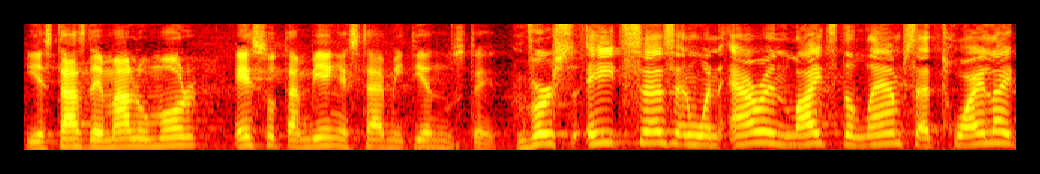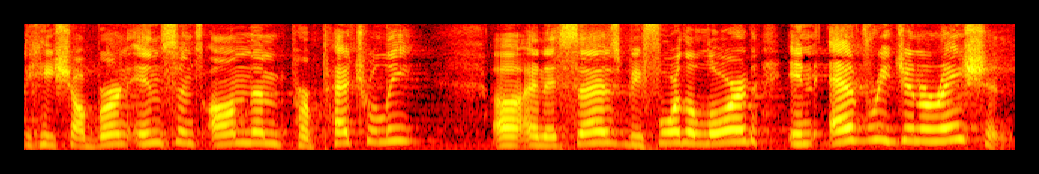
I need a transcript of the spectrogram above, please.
y estás de mal humor, eso también está emitiendo usted. Verse 8 says, And when Aaron lights the lamps at twilight, he shall burn incense on them perpetually. Uh, and it says, Before the Lord in every generation.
